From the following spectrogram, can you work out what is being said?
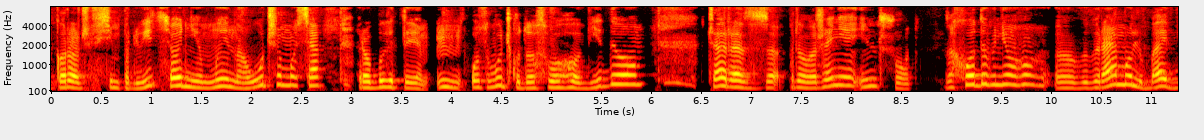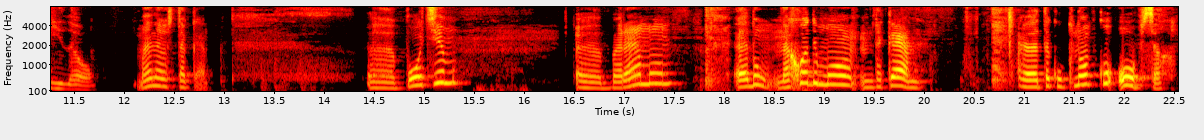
коротше, всім привіт! Сьогодні ми научимося робити озвучку до свого відео через приложення InShot. Заходимо в нього, е, вибираємо любе відео. У мене ось таке. Е, Потім е, беремо, ну, знаходимо таке, таку кнопку обсяг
